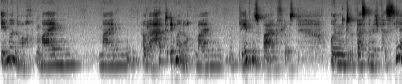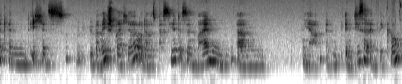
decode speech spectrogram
immer noch mein, mein oder hat immer noch mein Leben so beeinflusst. Und was nämlich passiert, wenn ich jetzt über mich spreche oder was passiert ist in meinen, ähm, ja, in, in dieser Entwicklung,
